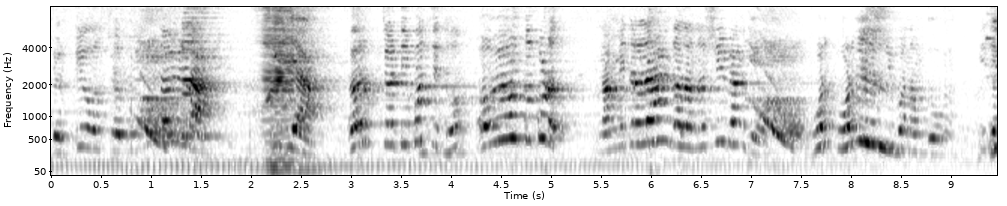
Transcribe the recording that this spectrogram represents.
ಚಡ್ಡಿ ಹೊಲ್ಸೋದು ಇಂಥವೆಲ್ಲ ಇದೆಯಾ ಅರ್ಕ್ ಚಡ್ಡಿ ಗೊತ್ತಿದ್ದು ಅವೇ ಹೊಲ್ಕ ಕೊಡೋದು. ನಮ್ಮಿದ್ರಲ್ಲ ಹಂಗಲ್ಲ, ನಶೀಬ್ ಹಂಗೆ. ಹೊಡ್ ಹೊಡ್ದು ನಶೀಬ ನಮ್ದು. ಇದೆ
